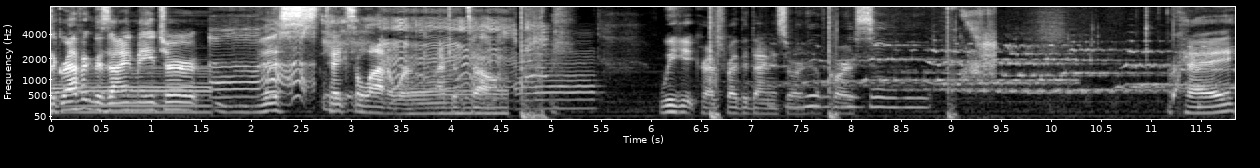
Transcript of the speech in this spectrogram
a graphic design major, this takes a lot of work, I can tell. We get crushed by the dinosaur, of course. Okay.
